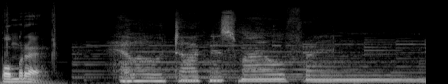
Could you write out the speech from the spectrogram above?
помре. Hello, darkness, my old friend.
